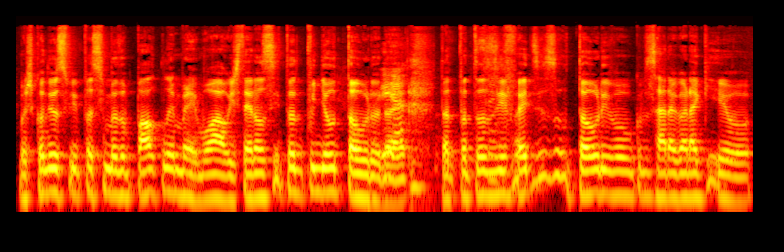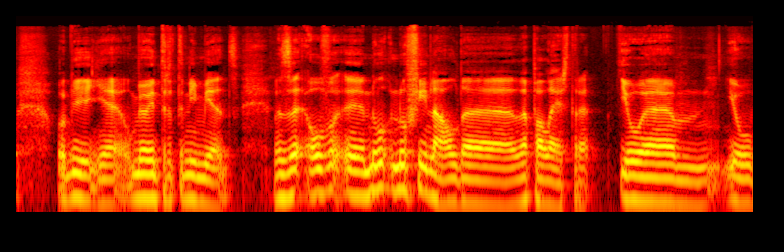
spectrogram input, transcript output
Mas quando eu subi para cima do palco, lembrei-me: uau, isto era o sítio onde punha o touro, não é? Yeah. Portanto, para todos os efeitos, eu sou o touro e vou começar agora aqui o, o, minha, o meu entretenimento. Mas eh, houve, eh, no, no final da, da palestra. Eu, ehm, eu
